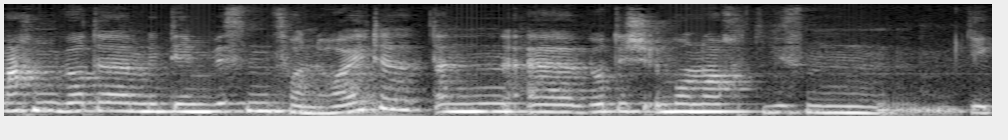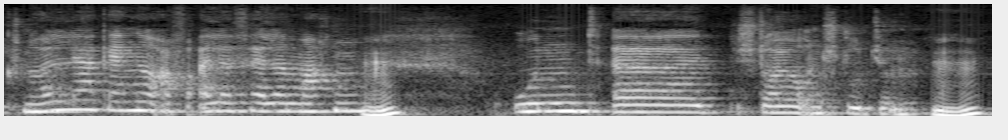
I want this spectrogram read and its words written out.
machen würde mit dem Wissen von heute, dann äh, würde ich immer noch diesen, die Knolllehrgänge auf alle Fälle machen mhm. und äh, Steuer und Studium. Mhm.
